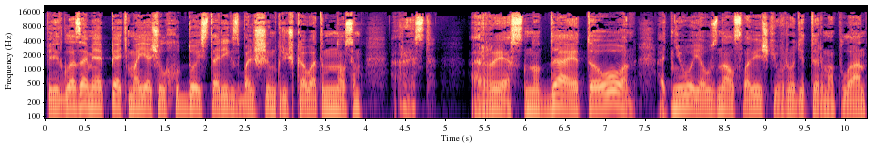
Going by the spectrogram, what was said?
Перед глазами опять маячил худой старик с большим крючковатым носом. Арест. Арест. Ну да, это он. От него я узнал словечки вроде термоплан,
